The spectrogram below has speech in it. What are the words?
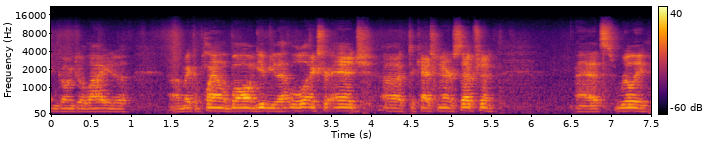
and going to allow you to uh, make a play on the ball and give you that little extra edge uh, to catch an interception. Uh, it's really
